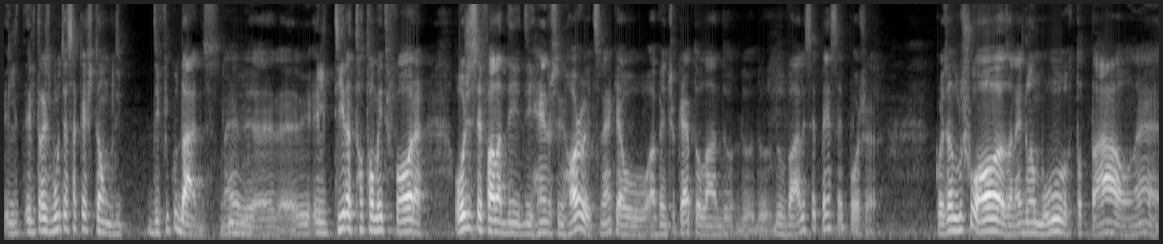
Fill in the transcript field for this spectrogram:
ele, ele traz muito essa questão de dificuldades, né? Uhum. Ele, ele, tira totalmente fora. Hoje você fala de, de Henderson Horowitz, né? Que é o a venture capital lá do, do, do, do Vale. Você pensa, poxa, coisa luxuosa, né? Glamour total, né?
